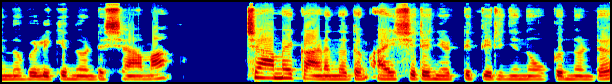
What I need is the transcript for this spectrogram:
എന്ന് വിളിക്കുന്നുണ്ട് ശ്യാമ. ശ്യാമയെ കാണുന്നതും ഐശ്വര്യ ഞെട്ടിത്തിരിഞ്ഞു നോക്കുന്നുണ്ട്.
